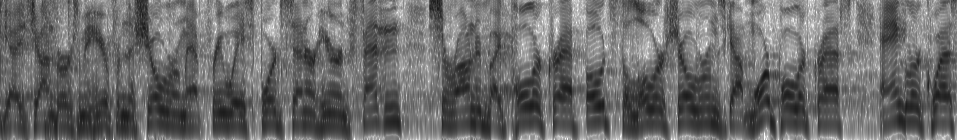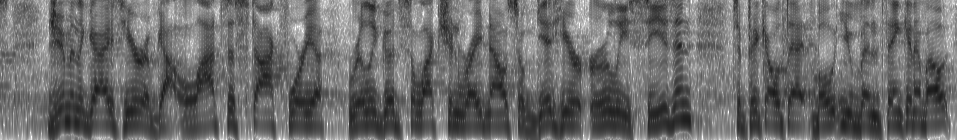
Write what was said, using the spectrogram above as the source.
guys, John Bergsman here from the showroom at Freeway Sports Center here in Fenton, surrounded by Polar Kraft boats. The lower showroom's got more Polar Krafts, Angler Qwest. Jim and the guys here have got lots of stock for you. Really good selection right now, so get here early season to pick out that boat you've been thinking about.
